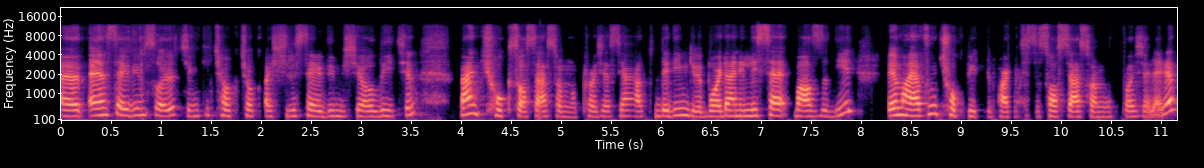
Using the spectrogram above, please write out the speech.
Evet, en sevdiğim soru çünkü çok çok aşırı sevdiğim bir şey olduğu için ben çok sosyal sorumluluk projesi yaptım. Dediğim gibi bu arada hani lise bazlı değil, benim hayatımın çok büyük bir parçası sosyal sorumluluk projeleri.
